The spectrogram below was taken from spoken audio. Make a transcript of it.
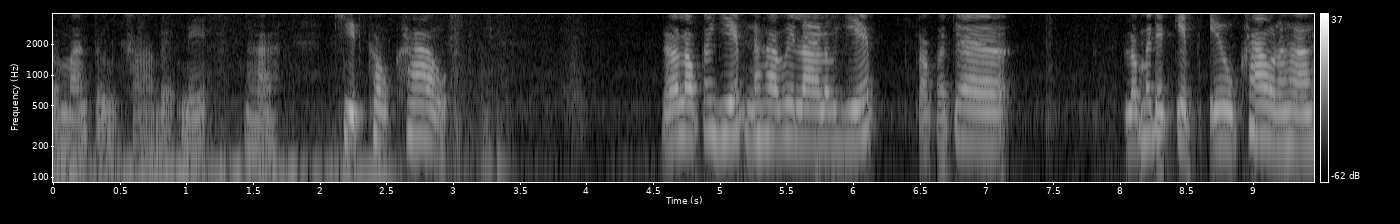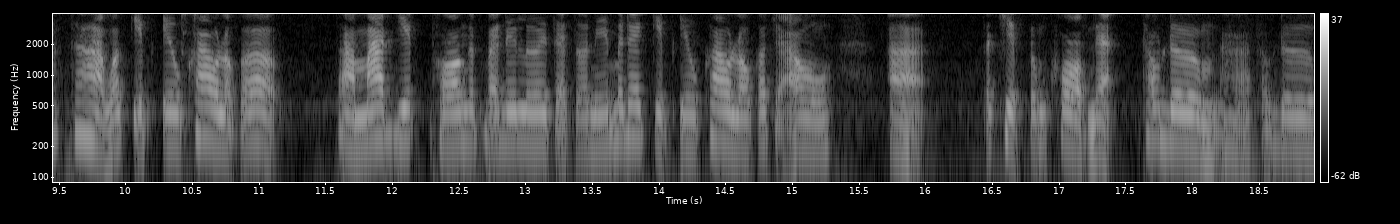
ประมาณต้นขาแบบนี้นะคะ ขีดคร่าวๆ แล้วเราก็เย็บนะคะ เวลาเราเย็บเราก็จะ เราไม่ได้เก็บเอวเข้านะคะ ถ้าหากว่าเก็บเอวเข้าเราก็สามารถเย็บพร้อมกันไปได้เลย แต่ตัวนี้ไม่ได้เก็บเอวเข้าเราก็จะเอาอ่าตะเข็บตรงขอบเนี่ย เท่าเดิมนะคะ เท่าเดิม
